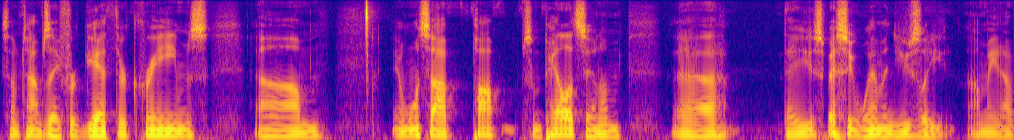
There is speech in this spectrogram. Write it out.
Sometimes they forget their creams. Um, and once I pop some pellets in them, uh, they, especially women, usually, I mean, I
